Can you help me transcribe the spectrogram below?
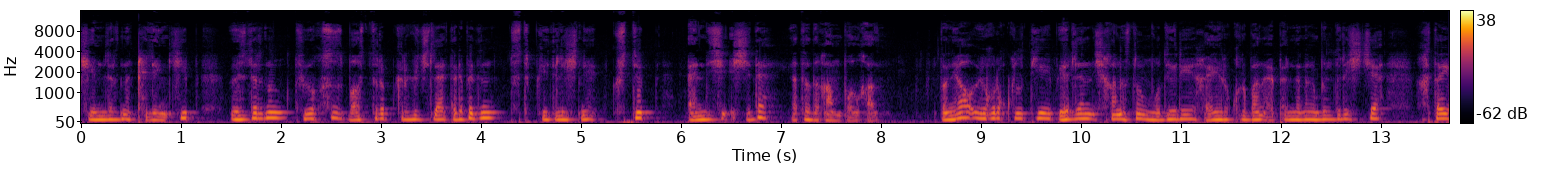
kiyimlarini qalin kiyib o'zlarining tuyuqsiz bostirib kirguvchilar tarafidan tutib ketilishini kutib andisha ichida yotadigan bo'lgan Dünya Uyghur Qurultayı Berlin işxanasının müdiri Xeyr Qurban əpəndinin bildirişçə, Xitay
